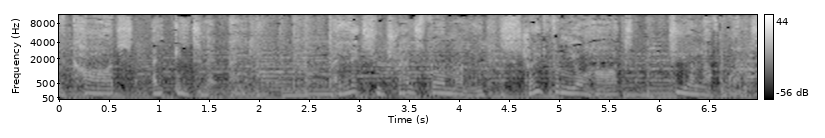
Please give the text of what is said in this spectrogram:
with cards and internet banking and lets you transfer money straight from your heart to your loved ones.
